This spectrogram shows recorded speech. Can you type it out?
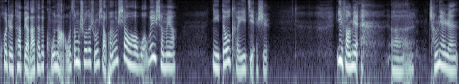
或者他表达他的苦恼，我这么说的时候，小朋友笑话我，为什么呀？你都可以解释。一方面，呃，成年人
